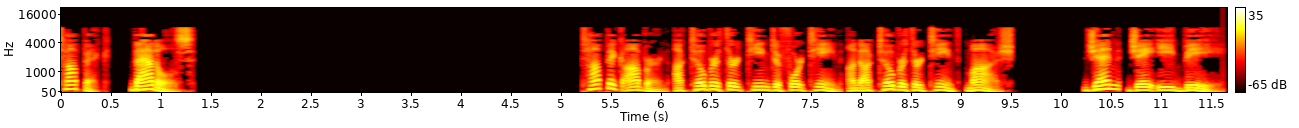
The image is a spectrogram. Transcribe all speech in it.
Topic: Battles. Topic Auburn October 13 to 14 On October 13 Maj. Gen. J.E.B.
